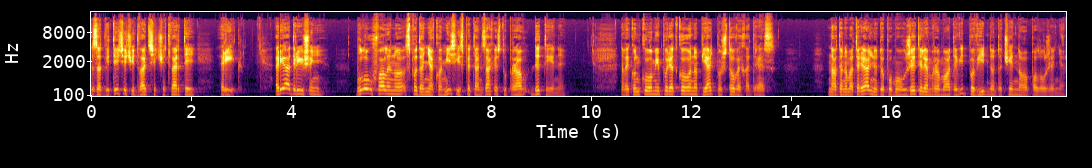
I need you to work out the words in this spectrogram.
за 2024 рік. Ряд рішень було ухвалено з подання комісії з питань захисту прав дитини. На виконкомі порядковано 5 поштових адрес. Надано матеріальну допомогу жителям громади відповідно до чинного положення.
